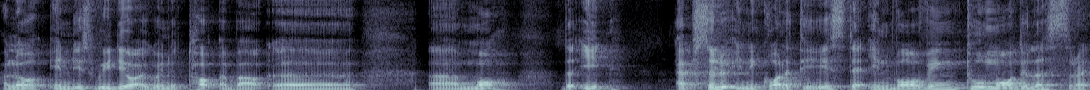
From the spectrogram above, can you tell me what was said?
Hello, in this video I'm going to talk about uh, uh, more the absolute inequalities that involving two modulus, right?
